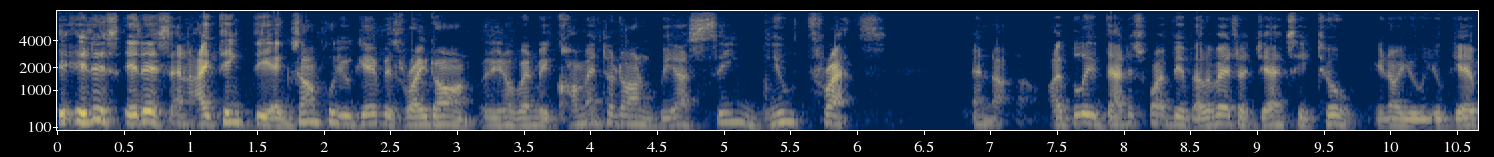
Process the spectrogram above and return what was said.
It is, it is, and I think the example you gave is right on. You know, when we commented on, we are seeing new threats, and I believe that is why we've elevated JADC2. You know, you you gave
